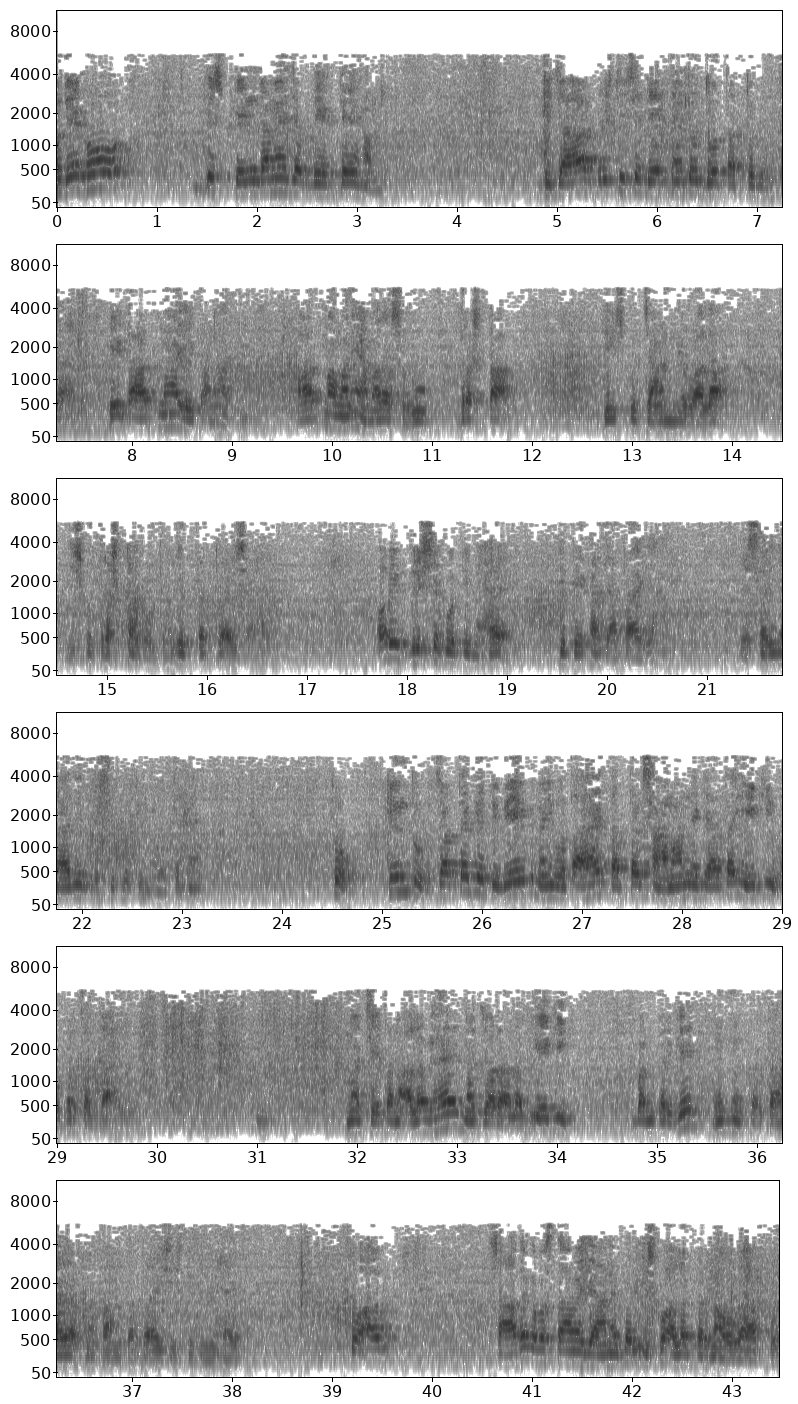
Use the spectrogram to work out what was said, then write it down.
तो देखो, इस पिंड में जब देखते हैं हम, विचार दृष्टि से देखते हैं तो दो तत्व मिलता है। एक आत्मा, एक अनात्मा। आत्मा माने हमारा स्वरूप, दृष्टा जिसको जानने वाला, जिसको दृष्टा बोलते हैं। एक तत्व ऐसा है। और एक दृश्य कोटि में है जो देखा जाता है यहाँ। ये शरीर आदि दृश्य कोटि में होते हैं। तो किंतु जब तक ये विवेक नहीं होता है, तब तक सामान्य क्या होता है एक ही होकर चलता है। न चेतन अलग है, न जड़ अलग, एक ही बन करके हूँ हूँ करता है, अपना काम करता है, इस स्थिति में है। तो अब साधक अवस्था में जाने पर इसको अलग करना होगा आपको।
